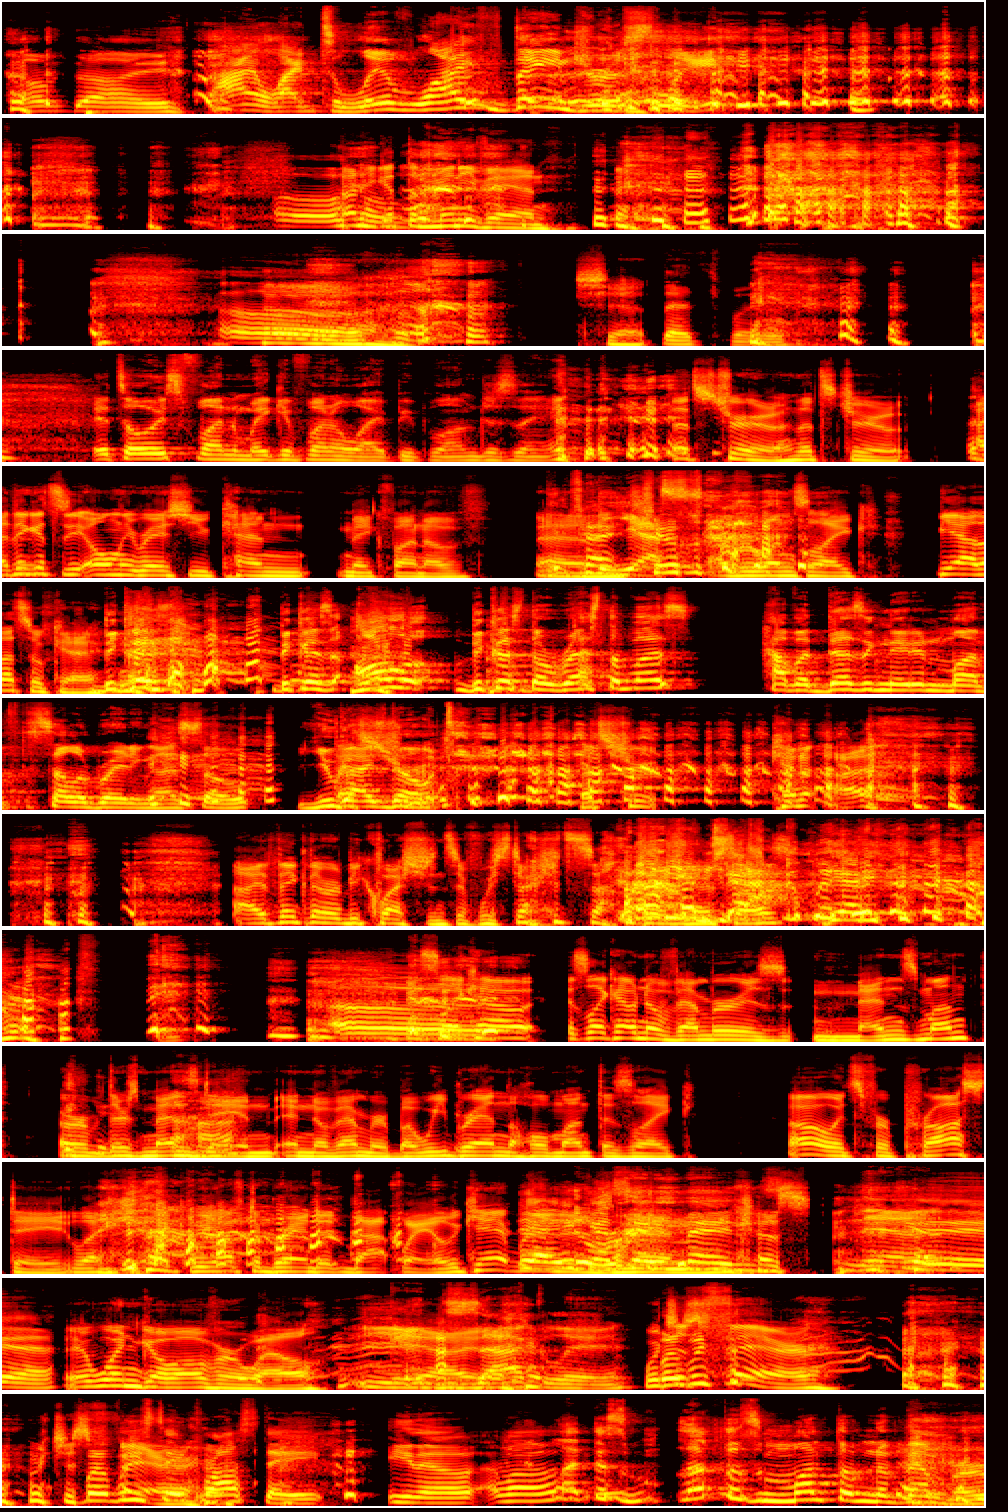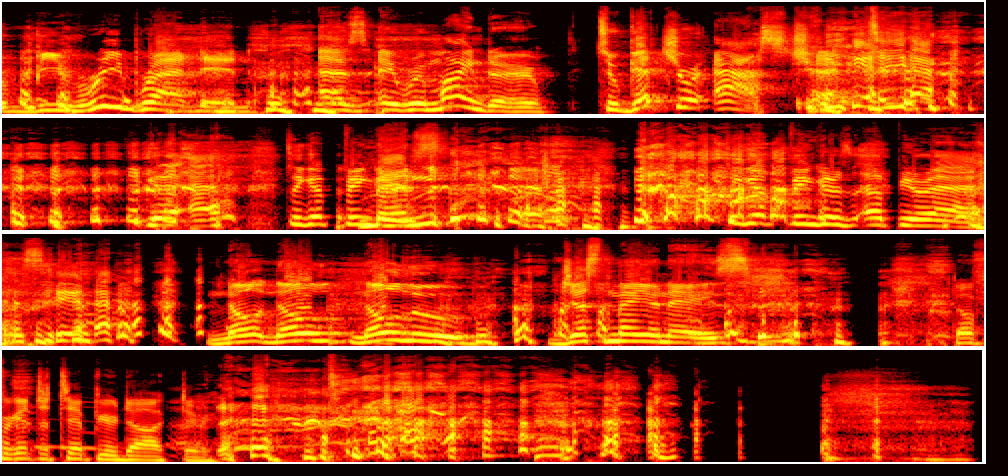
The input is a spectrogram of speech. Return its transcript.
I'm dying. I like to live life dangerously. Oh, Honey, get the oh. minivan. oh, Shit. that's funny. it's always fun making fun of white people. I'm just saying. That's true. That's true. I think it's the only race you can make fun of. And yes. everyone's like, yeah, that's okay. because because all because the rest of us have a designated month celebrating us, so you That's guys true. don't. That's true. Can I, I think there would be questions if we started celebrating ourselves. Yeah. Oh, It's like how it's like how November is Men's Month, or there's Men's Uh-huh. Day in, in November, but we brand the whole month as like, oh, it's for prostate. Like, like we have to brand it that way. We can't Yeah, brand you it can't say men men's. because yeah, yeah, yeah. it wouldn't go over well. Yeah, exactly. which But is we- fair. which is But fair. we say prostate, you know. Well, Let this let this month of November be rebranded as a reminder to get your ass checked. yeah, yeah. to, get a- to get fingers, Men, to get fingers up your ass. Yeah. no, no, no lube, just mayonnaise. Don't forget to tip your doctor.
